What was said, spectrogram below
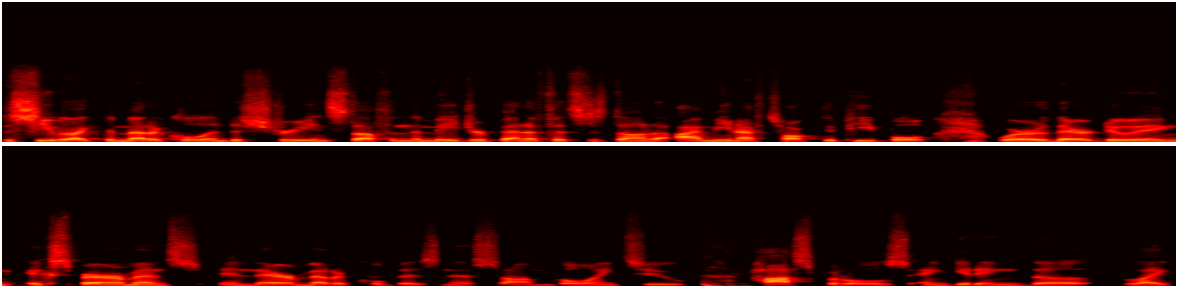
to see like the medical industry and stuff and the major benefits is done. I mean, I've talked to people where they're doing experiments in their medical business, um, going to hospitals and getting the like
